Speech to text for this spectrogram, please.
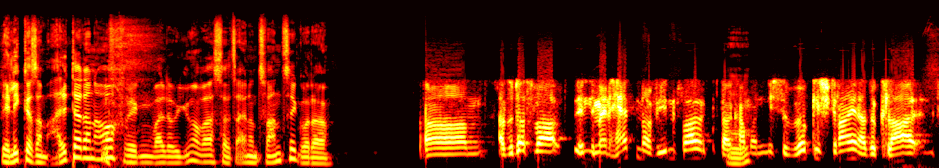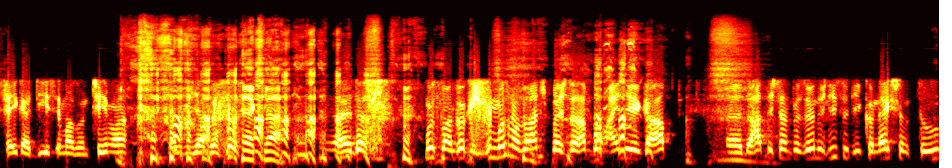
Ja, liegt das am Alter dann auch, wegen, weil du jünger warst als 21 oder? Ähm, also das war in Manhattan auf jeden Fall. Da mhm. kann man nicht so wirklich schreien. Also klar, Faker D ist immer so ein Thema. ja klar. Äh, das muss man wirklich, muss man so ansprechen. Da haben doch einige gehabt. Äh, da hatte ich dann persönlich nicht so die Connections zu.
